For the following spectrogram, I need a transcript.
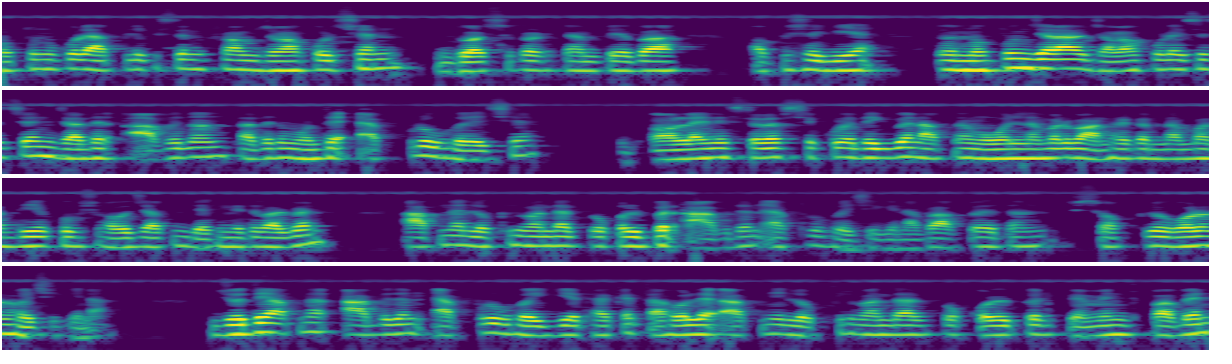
নতুন করে অ্যাপ্লিকেশন ফর্ম জমা করছেন, দুয়ার সরকার ক্যাম্পে বা অফিসে গিয়ে, তো নতুন যারা জমা করে এসেছেন, যাদের আবেদন তাদের মধ্যে অ্যাপ্রুভ হয়েছে অনলাইন স্ট্যাটাস চেক করে দেখবেন। আপনার মোবাইল নাম্বার বা আধার কার্ড নাম্বার দিয়ে খুব সহজে আপনি দেখে নিতে পারবেন। আপনার লক্ষ্মীর ভান্ডার প্রকল্পের আবেদন অ্যাপ্রুভ হয়েছে কিনা বা আবেদন সক্রিয়করণ হয়েছে কিনা? যদি আপনার আবেদন অ্যাপ্রুভ হয়ে গিয়ে থাকে, তাহলে আপনি লক্ষ্মীর ভান্ডার প্রকল্পের পেমেন্ট পাবেন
